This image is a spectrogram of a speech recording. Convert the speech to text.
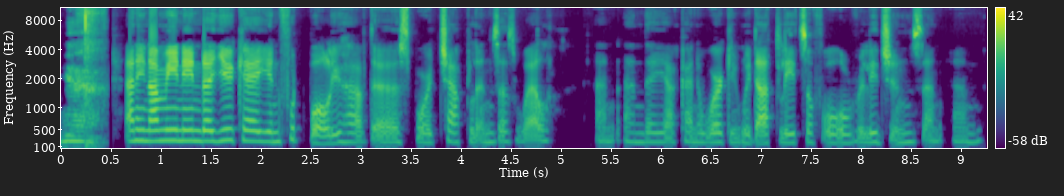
Yeah. And in, I mean, in the UK in football, you have the sport chaplains as well. And, and they are kind of working with athletes of all religions and, and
